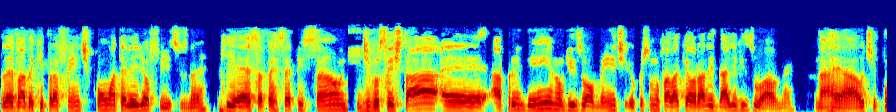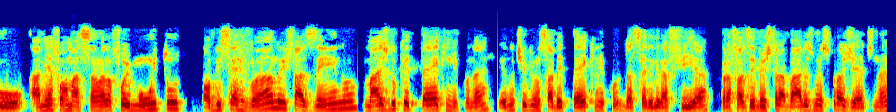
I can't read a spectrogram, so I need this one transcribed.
levar daqui para frente com o ateliê de ofícios, né? Que é essa percepção de você estar é, aprendendo visualmente. Eu costumo falar que é oralidade visual, né? Na real, tipo, a minha formação ela foi muito observando e fazendo mais do que técnico, né? Eu não tive um saber técnico da serigrafia para fazer meus trabalhos, meus projetos, né?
